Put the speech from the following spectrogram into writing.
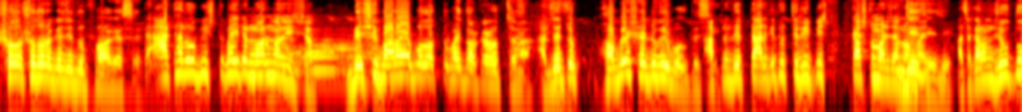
ষোলো সতেরো কেজি দুধ পাওয়া গেছে। আঠারো বিশ তো ভাই এটা নর্মাল হিসাব। বেশি বাড়ায় বলার তো ভাই দরকার হচ্ছে না। আচ্ছা। যেটুক হবে সেটুকুই বলতেছি। আপনাদের টার্গেট হচ্ছে রিপিট কাস্টমার যেন হয়। জি জি। আচ্ছা কারণ যেহেতু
